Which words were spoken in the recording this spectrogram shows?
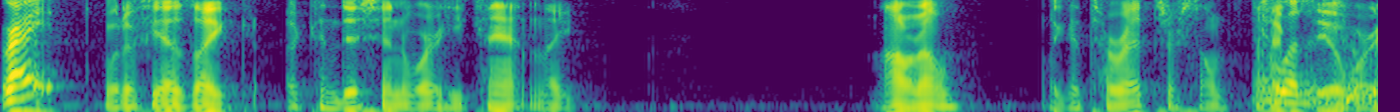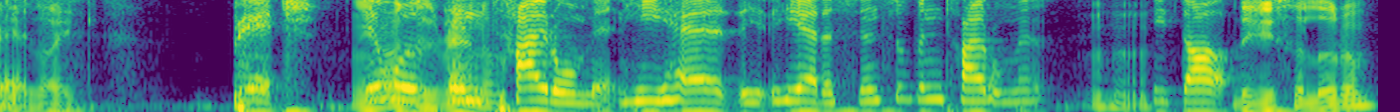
Right? "What if he has like a condition where he can't like, I don't know, like a Tourette's or some type deal where he's like, bitch." You it know, was entitlement. He had he had a sense of entitlement. Mm-hmm. He thought, Did you salute him?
